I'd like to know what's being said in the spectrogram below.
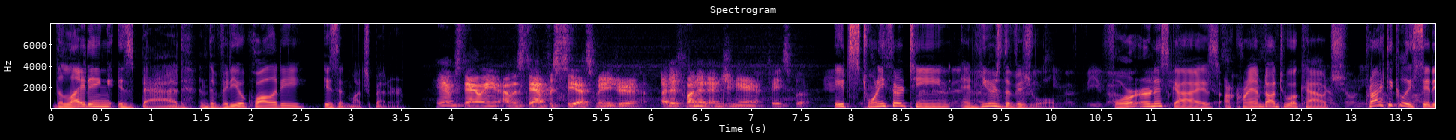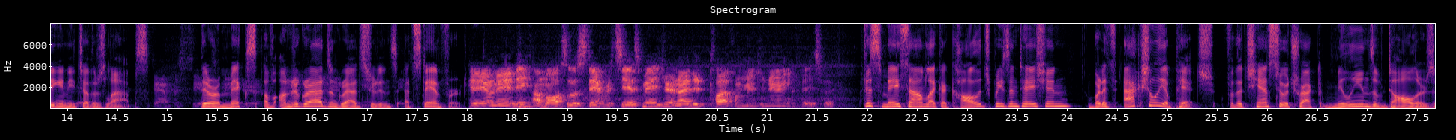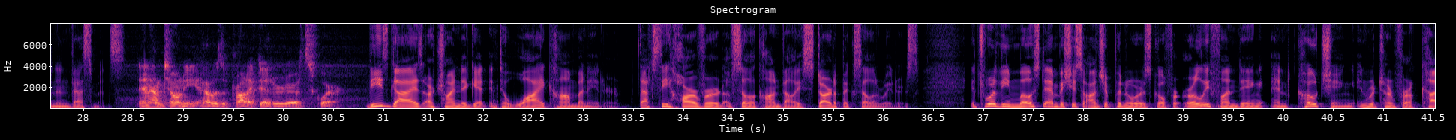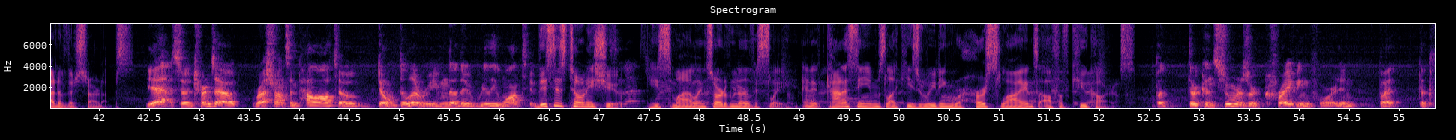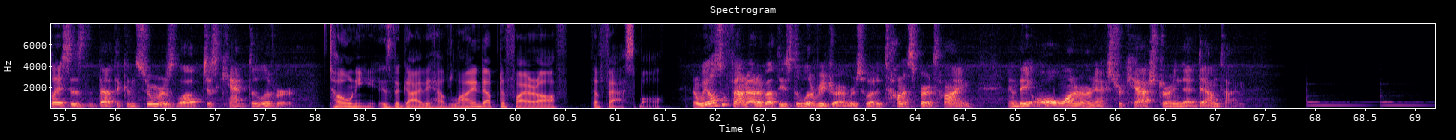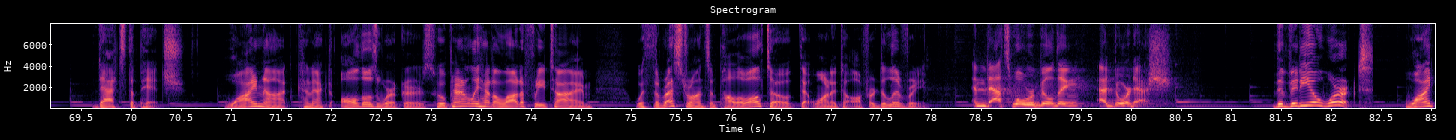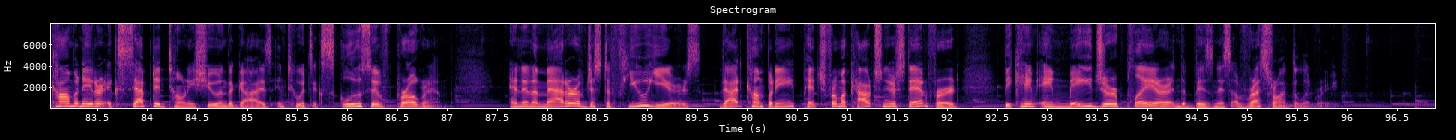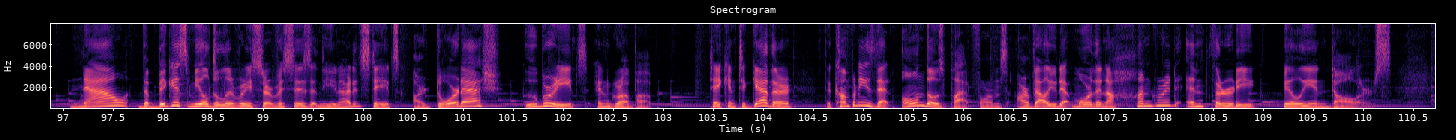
The lighting is bad, and the video quality isn't much better. Hey, I'm Stanley. I'm a Stanford CS major. I did front end engineering at Facebook. It's 2013, and here's the visual. Four earnest guys are crammed onto a couch, practically sitting in each other's laps. They're a mix of undergrads and grad students at Stanford. Hey, I'm Andy. I'm also a Stanford CS major, and I did platform engineering at Facebook. This may sound like a college presentation, but it's actually a pitch for the chance to attract millions of dollars in investments. And I'm Tony. I was a product editor at Square. These guys are trying to get into Y Combinator. That's the Harvard of Silicon Valley startup accelerators. It's where the most ambitious entrepreneurs go for early funding and coaching in return for a cut of their startups. Yeah, so it turns out restaurants in Palo Alto don't deliver, even though they really want to. This is Tony Xu. He's smiling sort of nervously, and it kind of seems like he's reading rehearsed lines off of cue cards. But their consumers are craving for it, and but the places that the consumers love just can't deliver. Tony is the guy they have lined up to fire off the fastball. And we also found out about these delivery drivers who had a ton of spare time, and they all want to earn extra cash during that downtime. That's the pitch. Why not connect all those workers who apparently had a lot of free time with the restaurants in Palo Alto that wanted to offer delivery? And that's what we're building at DoorDash. The video worked. Y Combinator accepted Tony Xu and the guys into its exclusive program. And in a matter of just a few years, that company, pitched from a couch near Stanford, became a major player in the business of restaurant delivery. Now, the biggest meal delivery services in the United States are DoorDash, Uber Eats, and Grubhub. Taken together, the companies that own those platforms are valued at more than $130 billion.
